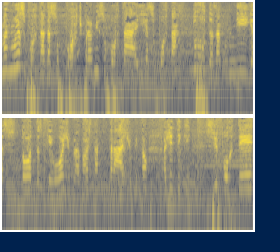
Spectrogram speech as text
mas não é suportar dar suporte. Para mim, suportar aí é suportar tudo, as agonias todas, porque hoje para nós está trágico. Então, a gente tem que suportar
